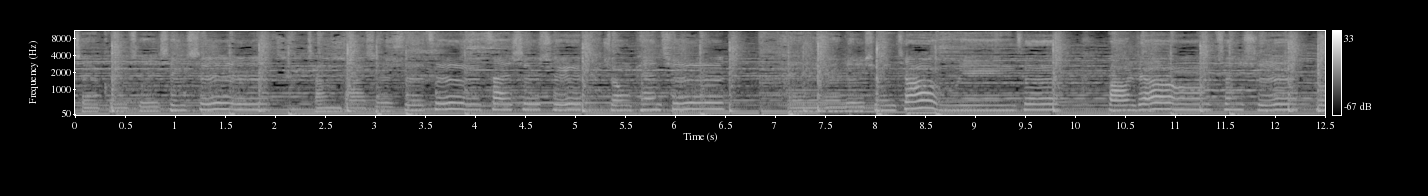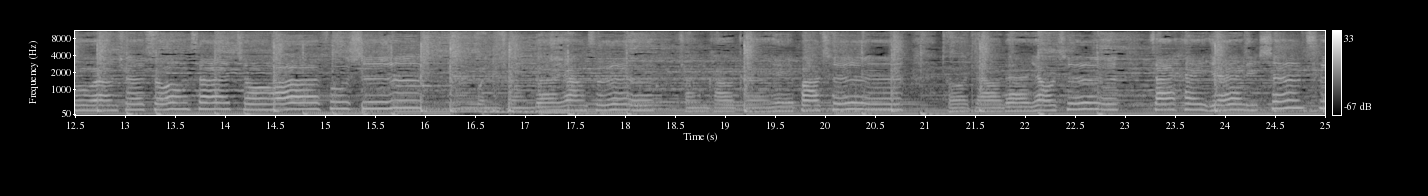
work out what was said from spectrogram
这孤寂心事。长大是私自在失去中偏执，黑夜里寻找影子，保留真实，不安却总在周而复始。稳重的样子，以保持。脱掉的幼稚，在黑夜里深刺。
